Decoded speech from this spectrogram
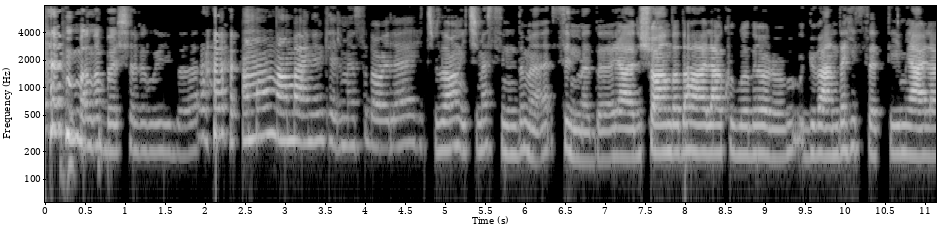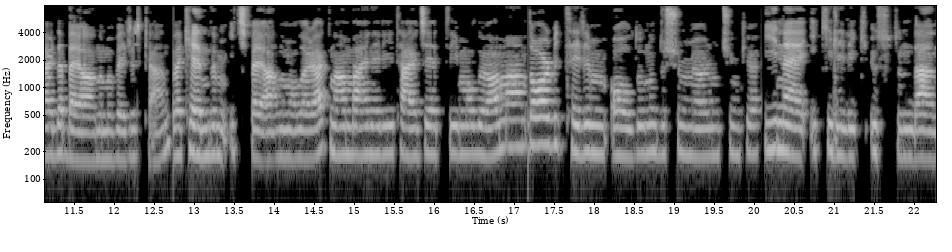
bana başarılıydı. Ama non-binary kelimesi böyle hiçbir zaman içime sindi mi? Sinmedi. Yani şu anda da hala kullanıyorum. Güvende hissettiğim yerlerde beyanımı verirken ve kendim iç beyanım olarak non-binary'yi tercih ettiğim oluyor ama doğru bir terim olduğunu düşünmüyorum. Çünkü yine ikililik üstünden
